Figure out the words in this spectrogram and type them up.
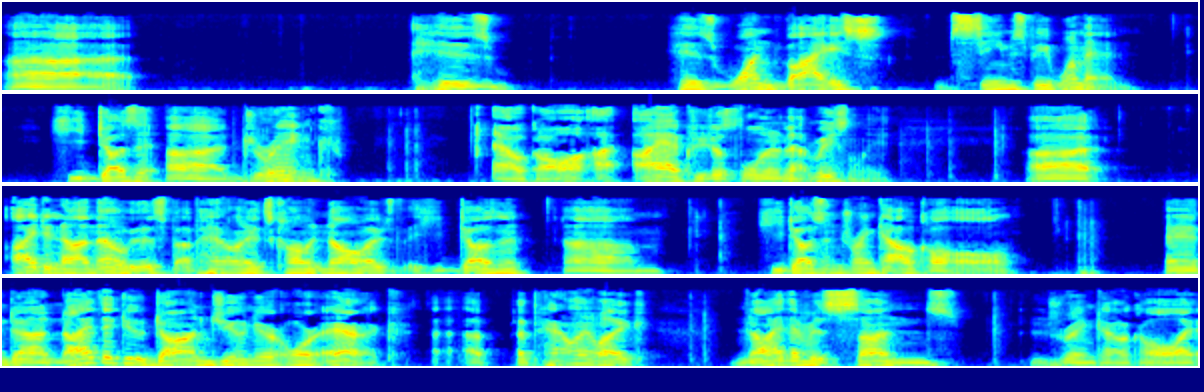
Uh, his, his one vice seems to be women. He doesn't, uh, drink alcohol. I, I actually just learned that recently. Uh, I did not know this, but apparently it's common knowledge that he doesn't, um, he doesn't drink alcohol and uh, neither do Don Jr. or Eric. Uh, apparently, like neither of his sons drink alcohol. I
